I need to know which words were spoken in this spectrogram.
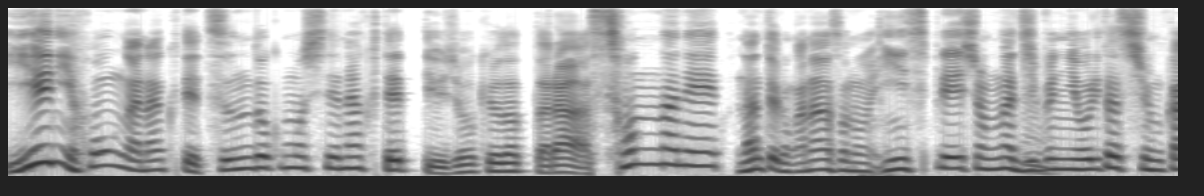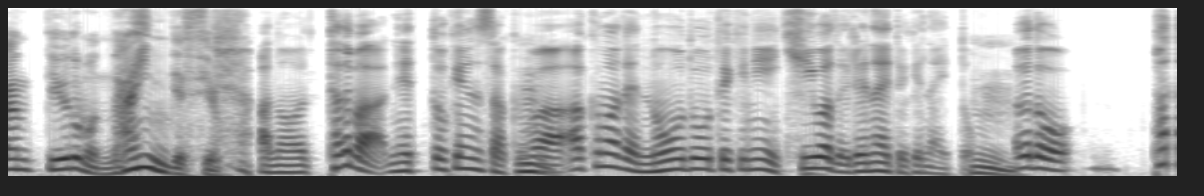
家に本がなくて積んどくもしてなくてっていう状況だったらそんなねなんていうのかなそのインスピレーションが自分に降り立つ瞬間っていうのもないんですよ。あの例えばネット検索はあくまで能動的にキーワード入れないといけないと、うん。だけどパッ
